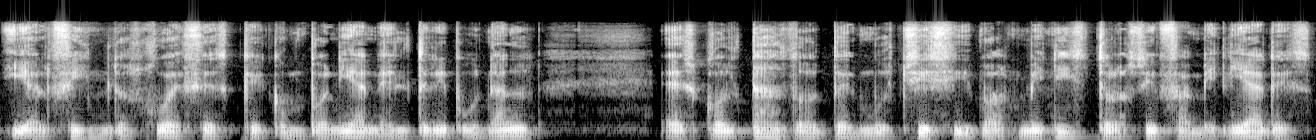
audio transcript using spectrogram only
y al fin los jueces que componían el tribunal, escoltados de muchísimos ministros y familiares,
